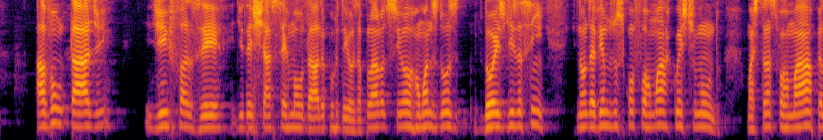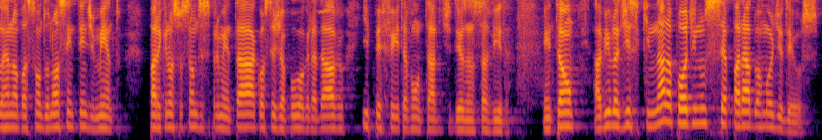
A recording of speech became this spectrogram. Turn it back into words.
a vontade de fazer, de deixar ser moldado por Deus. A palavra do Senhor, Romanos 12, 2, diz assim: que não devemos nos conformar com este mundo, mas transformar pela renovação do nosso entendimento, para que nós possamos experimentar qual seja a boa, agradável e perfeita vontade de Deus na nossa vida. Então, a Bíblia diz que nada pode nos separar do amor de Deus,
